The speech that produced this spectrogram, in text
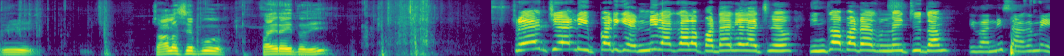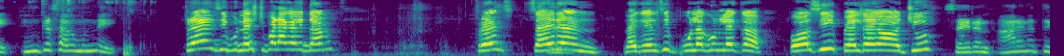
ఇది చాలాసేపు ఫైర్ అవుతుంది ఫ్రెండ్స్ చూడండి ఇప్పటికి ఎన్ని రకాల పటాకులు వచ్చినాయో ఇంకా పటాకులు ఉన్నాయి చూద్దాం. ఇవన్నీ సగమే ఇంకా సగం ఉన్నాయి. ఫ్రెండ్స్ ఇప్పుడు నెక్స్ట్ పటాక చూద్దాం. ఫ్రెండ్స్ సైరన్ నాకు తెలిసి పూలగుండు లెక్క పోసి పెళ్తాయి కావచ్చు. సైరన్ ఆరైనత్తే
